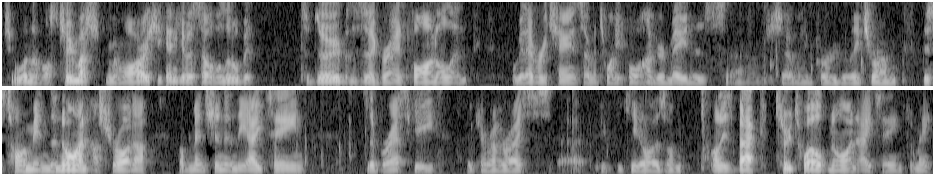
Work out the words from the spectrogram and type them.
she wouldn't have lost too much memory. She can give herself a little bit to do, but this is a grand final and we'll get every chance over 2,400 metres. Um, certainly improved with each run this time in. The 9 Hush Writer, I've mentioned, and the 18 Zabrowski, who can run a race at 50 kilos on, on his back. 212, 9, 18 for me.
